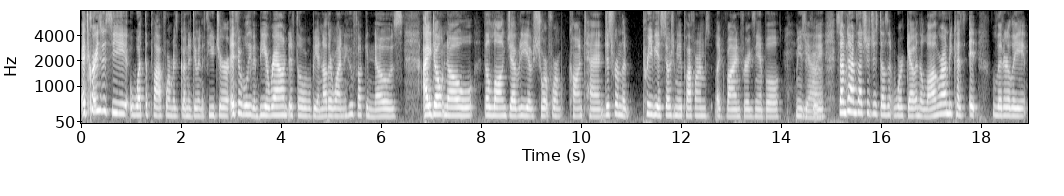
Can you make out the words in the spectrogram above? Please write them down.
It's crazy to see what the platform is going to do in the future. If it will even be around, if there will be another one, who fucking knows? I don't know the longevity of short form content just from the previous social media platforms like Vine, for example, Musical.ly. Yeah. Sometimes that shit just doesn't work out in the long run because it literally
